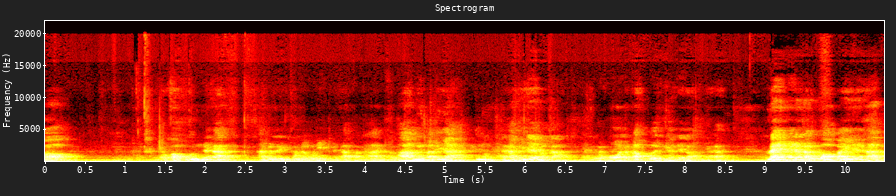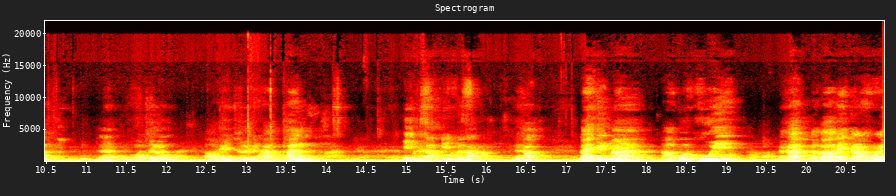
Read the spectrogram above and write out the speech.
ก็ขอขอบคุณนะครับท่านบริคุณวณิชนะครับประธานสภาเมืองพัทยานะครับที่ได้มากล่าวอวยพรแล้วก็เปิดงานให้เรานะครับ และในลำดับต่อไปนะครับนะผมขอเชิญต่อเรียนเชิญนะครับ ท่านที่ปรึกษาที่ปรึกษานะครับ ได้ขึ้นมาพูดคุยนะครับ แล้วก็ได้กล่าวอะไร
